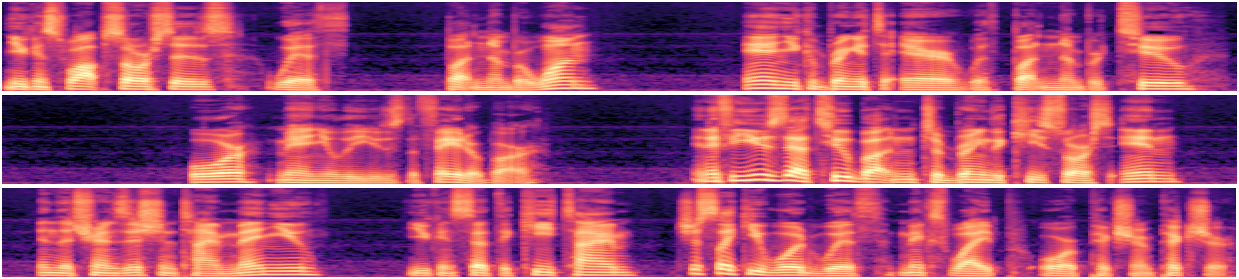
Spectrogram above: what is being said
you can swap sources with button number 1, and you can bring it to air with button number 2, or manually use the fader bar. And if you use that 2 button to bring the key source in, in the transition time menu, you can set the key time just like you would with mix wipe or Picture-in-Picture.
